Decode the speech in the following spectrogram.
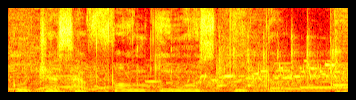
Escuchas a Funky Mosquito.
